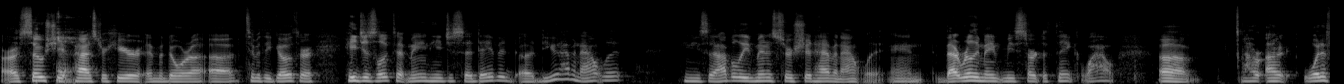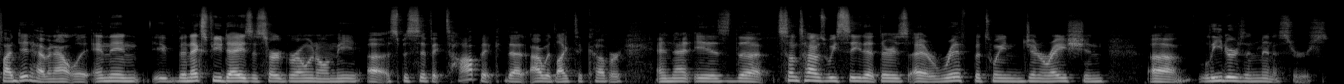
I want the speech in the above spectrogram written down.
our associate pastor here in Medora, uh, Timothy Gother, he just looked at me and he just said, "David, uh, do you have an outlet?" And he said, I believe ministers should have an outlet. And that really made me start to think, wow, uh, I, I, what if I did have an outlet? And then the next few days, it started growing on me uh, a specific topic that I would like to cover. And that is the sometimes we see that there's a rift between generation uh, leaders and ministers.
